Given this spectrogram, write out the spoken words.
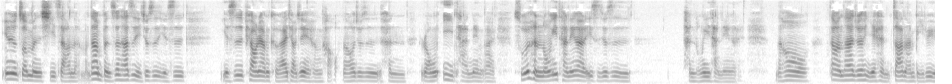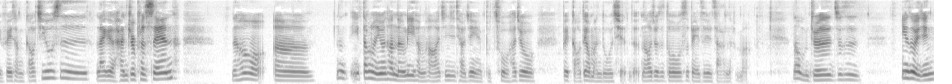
因为专门吸渣男嘛，但本身他自己就是也是。也是漂亮可爱，条件也很好，然后就是很容易谈恋爱。所谓很容易谈恋爱的意思就是很容易谈恋爱。然后当然他就是也很渣男比率也非常高，几乎是来个 hundred percent。然后嗯，那当然因为他能力很好，他经济条件也不错，他就被搞掉蛮多钱的。然后就是都是被这些渣男嘛。那我们觉得就是因为都已经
